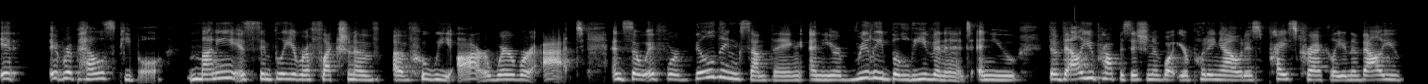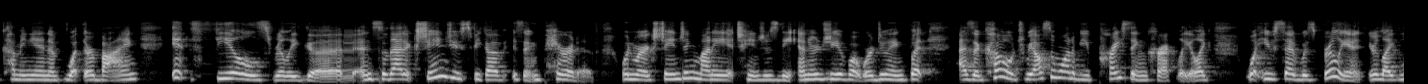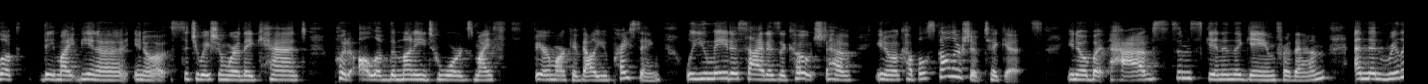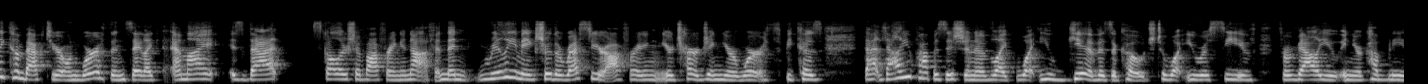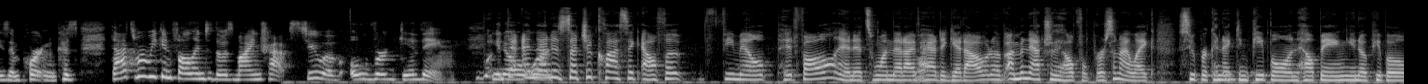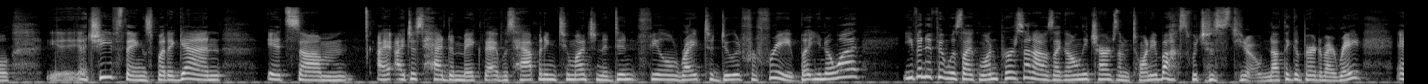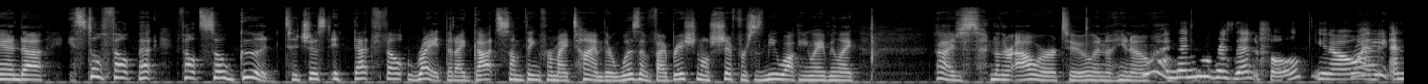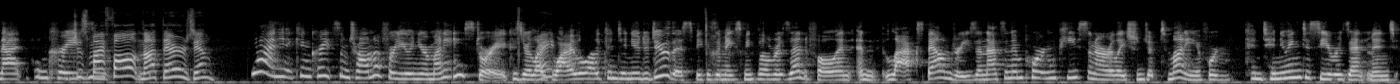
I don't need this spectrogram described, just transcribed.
It it repels people money is simply a reflection of of who we are where we're at. And so if we're building something and you really believe in it and you the value proposition of what you're putting out is priced correctly and the value coming in of what they're buying it feels really good. And so that exchange you speak of is imperative. When we're exchanging money it changes the energy of what we're doing. But as a coach we also want to be pricing correctly. Like what you said was brilliant. You're like look they might be in a you know a situation where they can't put all of the money towards my fair market value pricing. Well you may decide as a coach to have you know a couple scholarship tickets you know but have some skin in the game for them and then really come back to your own worth and say like am i is that scholarship offering enough. And then really make sure the rest of your offering you're charging your worth because that value proposition of like what you give as a coach to what you receive for value in your company is important because that's where we can fall into those mind traps too of over giving you know and or, that is such a classic alpha female pitfall and it's one that i've yeah. had to get out of. I'm a naturally helpful person. I like super connecting people and helping you know people eh, achieve things. But again it's um I, I just had to make that it was happening too much and it didn't feel right to do it for free. But you know what? Even if it was like one person, I was like, I only charge them 20 bucks, which is, you know, nothing compared to my rate. And uh, it still felt that felt so good to just, it that felt right that I got something for my time. There was a vibrational shift versus me walking away being like, God, just another hour or two, and you know, yeah, and then you're resentful, you know, right. and and that can create. Which is my fault, not theirs. Yeah. Yeah, and it can create some trauma for you in your money story because you're like, right. why will I continue to do this? Because it makes me feel resentful and, and lacks boundaries. And that's an important piece in our relationship to money. If we're continuing to see resentment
